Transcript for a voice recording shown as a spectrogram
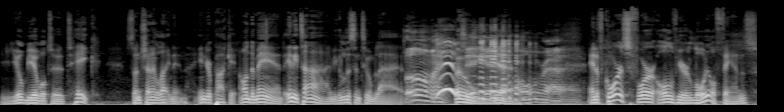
you'll be able to take Sunshine and Lightning in your pocket on demand anytime. You can listen to them live. Boom! Boom. Yeah. All right. And of course, for all of your loyal fans,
